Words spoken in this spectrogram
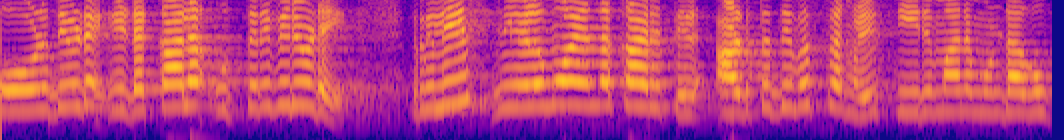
കോടതിയുടെ ഇടക്കാല ഉത്തരവിലൂടെ റിലീസ് നീളുമോ എന്ന കാര്യത്തിൽ അടുത്ത ദിവസങ്ങളിൽ തീരുമാനമുണ്ടാകും.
